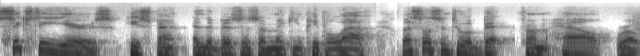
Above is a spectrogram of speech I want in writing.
60 years he spent in the business of making people laugh. Let's listen to a bit from Hal Roach.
